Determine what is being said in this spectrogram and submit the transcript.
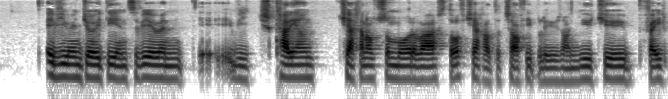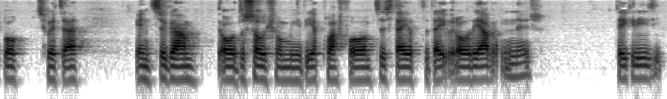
if you enjoyed the interview and if you just carry on checking out some more of our stuff, check out the Toffee Blues on YouTube, Facebook, Twitter, Instagram, or the social media platform to stay up to date with all the Everton news. Take it easy.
